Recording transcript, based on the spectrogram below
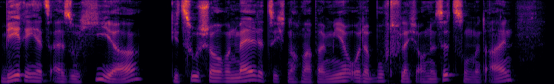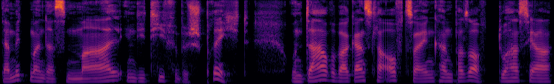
wäre jetzt also hier die Zuschauerin meldet sich nochmal bei mir oder bucht vielleicht auch eine Sitzung mit ein, damit man das mal in die Tiefe bespricht und darüber ganz klar aufzeigen kann, pass auf, du hast ja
